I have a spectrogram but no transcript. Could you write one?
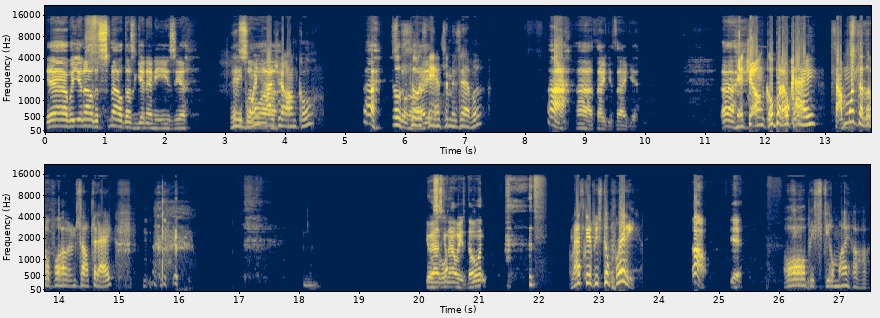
Yeah, but you know, the smell doesn't get any easier. Hey, So, boy, uh, how's your uncle? Ah, Still, still still as handsome as ever. Ah, ah, thank you, thank you. Ah, Met your uncle, but okay. Someone's a little full of himself today. you Yeah, asking what- how he's doing? I'm asking if he's still pretty. Oh, yeah. Oh, be steal my heart.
